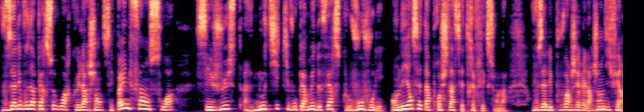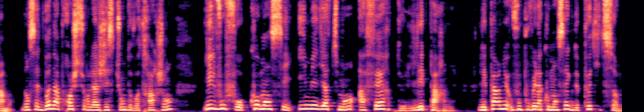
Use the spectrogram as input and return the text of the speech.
Vous allez vous apercevoir que l'argent, c'est pas une fin en soi, c'est juste un outil qui vous permet de faire ce que vous voulez. En ayant cette approche-là, cette réflexion-là, vous allez pouvoir gérer l'argent différemment. Dans cette bonne approche sur la gestion de votre argent, il vous faut commencer immédiatement à faire de l'épargne. L'épargne, vous pouvez la commencer avec de petites sommes.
